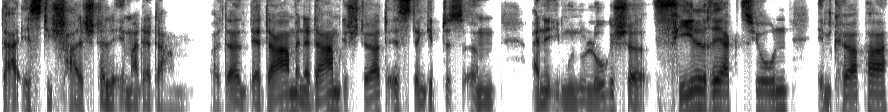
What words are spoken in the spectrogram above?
da ist die Schaltstelle immer der Darm. Weil da, der Darm, wenn der Darm gestört ist, dann gibt es ähm, eine immunologische Fehlreaktion im Körper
